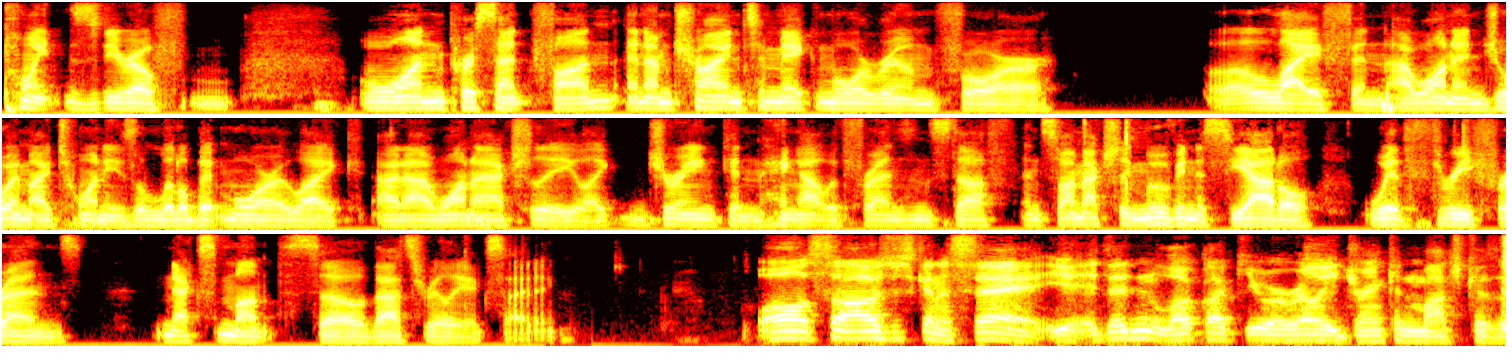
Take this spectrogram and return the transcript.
0.01 percent fun, and I'm trying to make more room for uh, life and I want to enjoy my 20s a little bit more like and I want to actually like drink and hang out with friends and stuff. And so I'm actually moving to Seattle with three friends next month. So that's really exciting. Well, so I was just gonna say, it didn't look like you were really drinking much because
